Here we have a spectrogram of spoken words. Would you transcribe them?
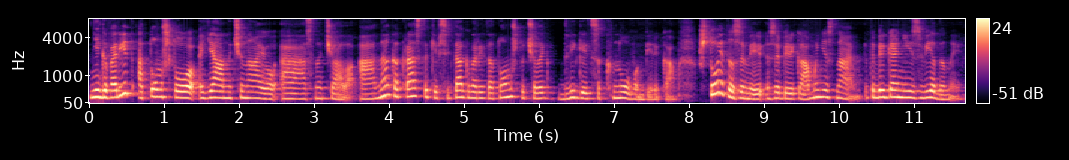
не говорит о том, что я начинаю а, сначала, а она как раз-таки всегда говорит о том, что человек двигается к новым берегам. Что это за, за берега, мы не знаем. Это берега неизведанные.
